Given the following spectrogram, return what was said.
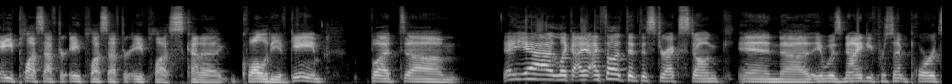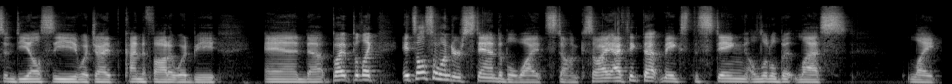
a plus after a plus after a plus kind of quality of game but um yeah like I, I thought that this direct stunk and uh it was 90% ports and dlc which i kind of thought it would be and uh, but but like it's also understandable why it stunk so I, I think that makes the sting a little bit less like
